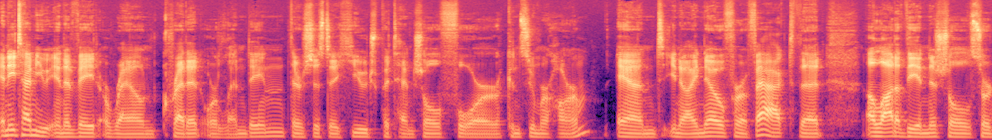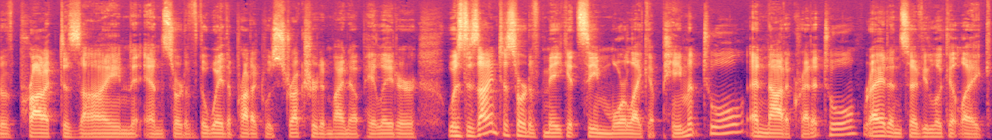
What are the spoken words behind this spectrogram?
anytime you innovate around credit or lending, there's just a huge potential for consumer harm. And, you know, I know for a fact that a lot of the initial sort of product design and sort of the way the product was structured in Buy Now Pay Later was designed to sort of make it seem more like a payment tool and not a credit tool, right? And so if you look at like,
